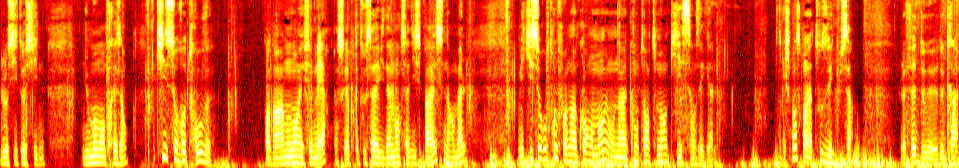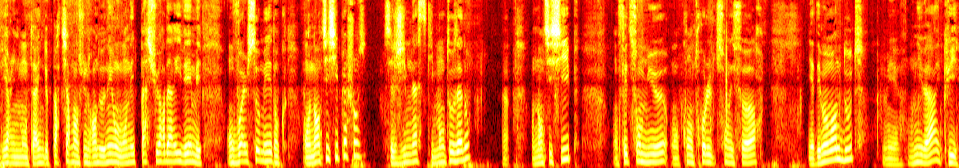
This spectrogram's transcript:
l'ocytocine, du moment présent, qui se retrouvent pendant un moment éphémère, parce qu'après tout ça, évidemment, ça disparaît, c'est normal, mais qui se retrouve pendant un court moment et on a un contentement qui est sans égal. Et je pense qu'on a tous vécu ça. Le fait de, de, gravir une montagne, de partir dans une randonnée où on n'est pas sûr d'arriver, mais on voit le sommet, donc on anticipe la chose. C'est le gymnaste qui monte aux anneaux. Hein. On anticipe, on fait de son mieux, on contrôle son effort. Il y a des moments de doute, mais on y va. Et puis,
